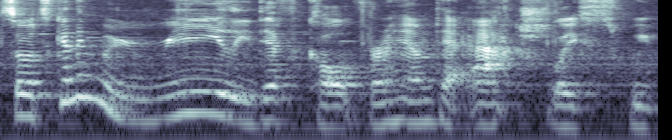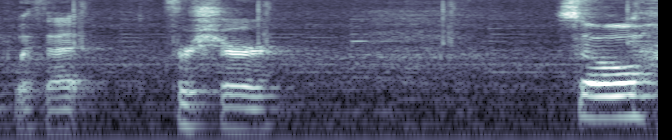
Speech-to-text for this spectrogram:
so it's going to be really difficult for him to actually sweep with it, for sure. So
